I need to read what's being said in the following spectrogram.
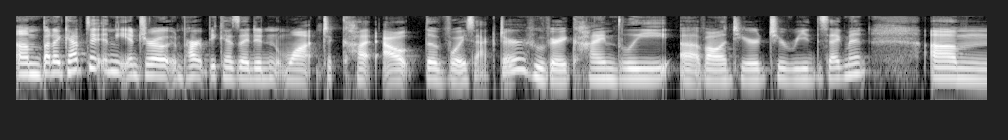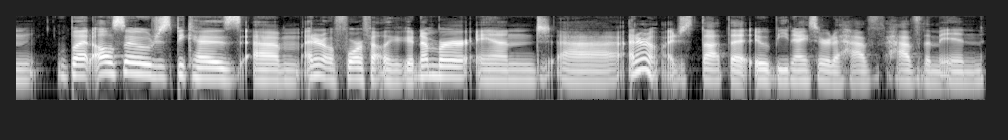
Um, but i kept it in the intro in part because i didn't want to cut out the voice actor who very kindly uh, volunteered to read the segment. Um, but also just because um, i don't know four felt like a good number and uh, i don't know i just thought that it would be nicer to have have them in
